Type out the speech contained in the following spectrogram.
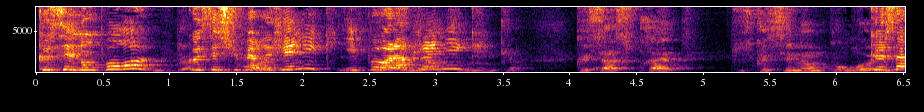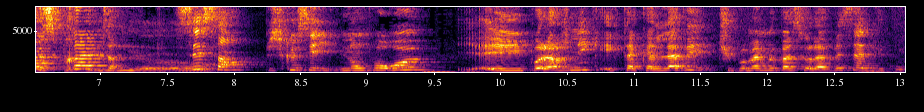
Que c'est non poreux, De- que c'est super hygiénique, hypoallergénique. Que ça se prête, puisque c'est non poreux. Que ça se prête. euh, C'est ça, puisque c'est non poreux et hypoallergénique et que t'as qu'à le laver. Tu peux même le passer au lave-vaisselle du coup.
